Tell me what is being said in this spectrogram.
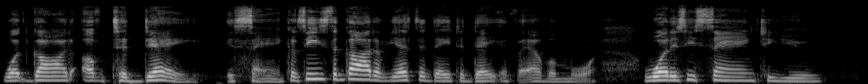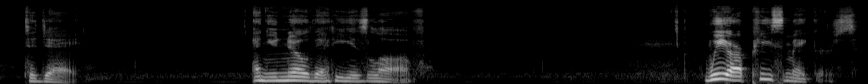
what God of today is saying. Because He's the God of yesterday, today, and forevermore. What is He saying to you today? and you know that He is love. We are peacemakers.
